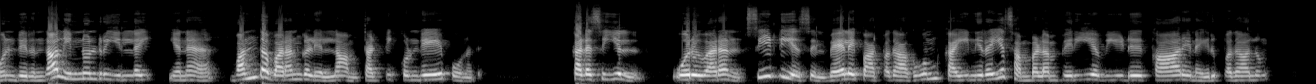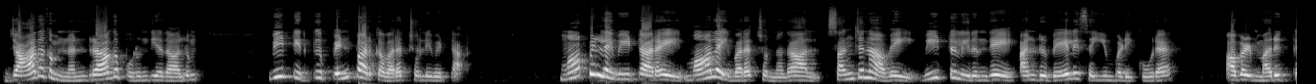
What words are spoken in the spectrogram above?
ஒன்றிருந்தால் இன்னொன்று இல்லை என வந்த வரன்கள் எல்லாம் தட்டிக்கொண்டே போனது. கடைசியில் ஒரு வரன் சிடிஎஸ்ஸில் வேலை பார்ப்பதாகவும் கை நிறைய சம்பளம் பெரிய வீடு கார் என இருப்பதாலும் ஜாதகம் நன்றாக பொருந்தியதாலும் வீட்டிற்கு பெண் பார்க்க வரச் சொல்லிவிட்டார். மாப்பிள்ளை வீட்டாரை மாலை வரச் சொன்னதால் சஞ்சனாவை வீட்டில் இருந்தே அன்று வேலை செய்யும்படி கூற அவள் மறுக்க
